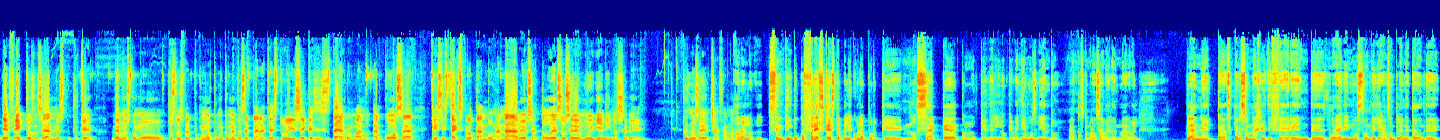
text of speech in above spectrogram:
de efectos, o sea, no es porque vemos como, pues los, como tú me comentas, el planeta destruirse, que se está derrumbando tal cosa, que se está explotando una nave, o sea, todo eso se ve muy bien y no se ve, pues no se ve chafa, ¿no? Ahora, sentí un poco fresca esta película porque nos saca como que de lo que veníamos viendo, acostumbrados a ver en Marvel. Planetas, personajes diferentes. Por ahí vimos donde llegamos a un planeta donde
